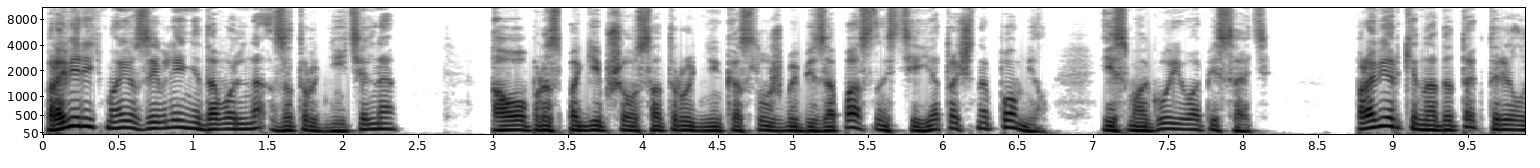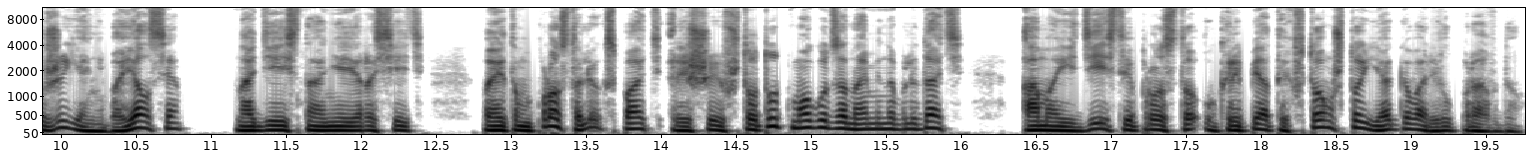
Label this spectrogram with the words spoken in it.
Проверить мое заявление довольно затруднительно, а образ погибшего сотрудника службы безопасности я точно помнил и смогу его описать. Проверки на детекторе лжи я не боялся, надеясь на нейросеть, поэтому просто лег спать, решив, что тут могут за нами наблюдать, а мои действия просто укрепят их в том, что я говорил правду.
